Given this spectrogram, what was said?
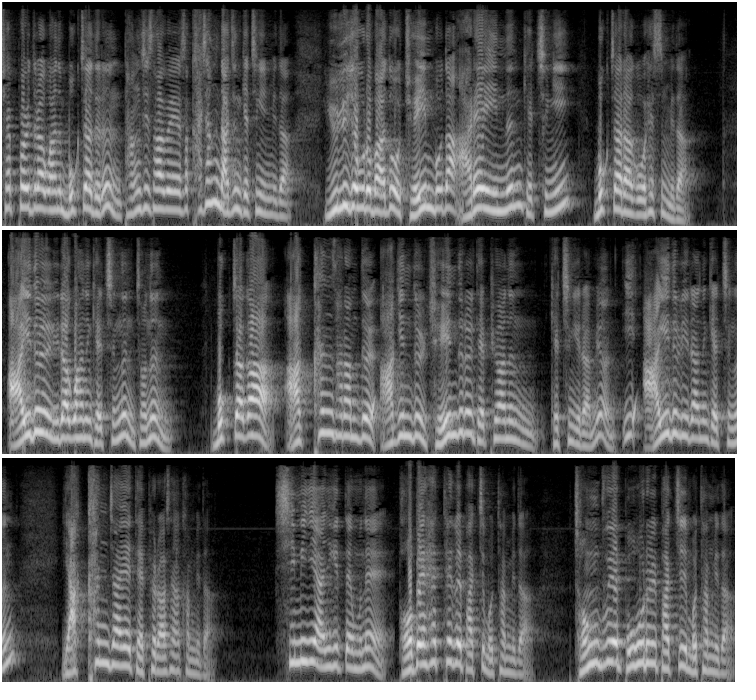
셰퍼드라고 하는 목자들은 당시 사회에서 가장 낮은 계층입니다. 윤리적으로 봐도 죄인보다 아래에 있는 계층이 목자라고 했습니다. 아이들이라고 하는 계층은 저는 목자가 악한 사람들, 악인들, 죄인들을 대표하는 계층이라면 이 아이들이라는 계층은 약한 자의 대표라 생각합니다. 시민이 아니기 때문에 법의 혜택을 받지 못합니다. 정부의 보호를 받지 못합니다.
